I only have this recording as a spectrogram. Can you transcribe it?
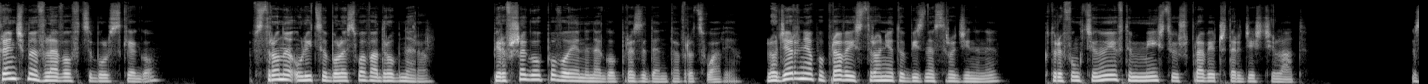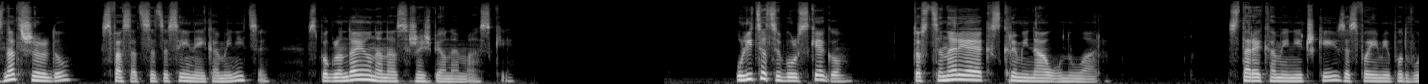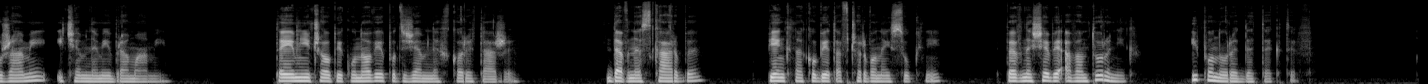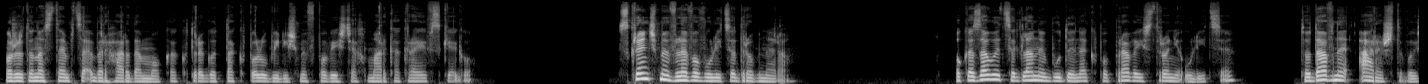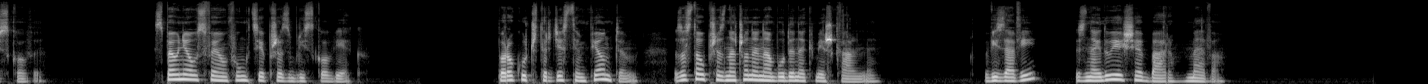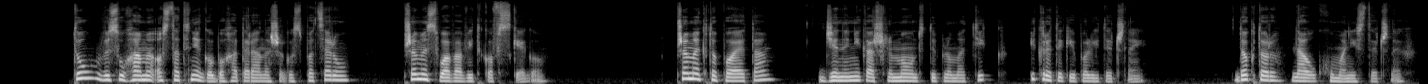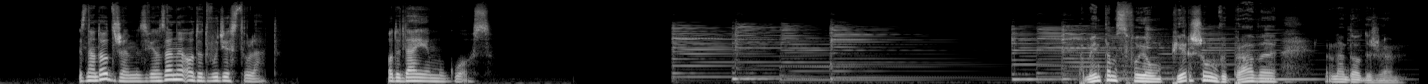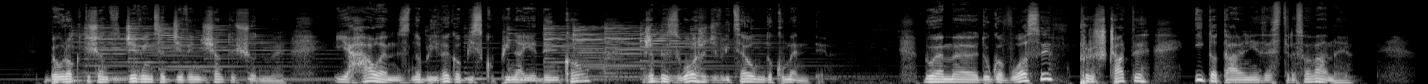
Skręćmy w lewo w Cybulskiego, w stronę ulicy Bolesława Drobnera, pierwszego powojennego prezydenta Wrocławia. Lodziarnia po prawej stronie to biznes rodzinny, który funkcjonuje w tym miejscu już prawie 40 lat. Z nad szyldu, z fasad secesyjnej kamienicy, spoglądają na nas rzeźbione maski. Ulica Cybulskiego to sceneria jak z kryminału noir. Stare kamieniczki ze swoimi podwórzami i ciemnymi bramami. Tajemniczy opiekunowie podziemnych korytarzy. Dawne skarby, piękna kobieta w czerwonej sukni, pewny siebie awanturnik i ponury detektyw. Może to następca Eberharda Moka, którego tak polubiliśmy w powieściach Marka Krajewskiego. Skręćmy w lewo w ulicę Drobnera. Okazały ceglany budynek po prawej stronie ulicy to dawny areszt wojskowy. Spełniał swoją funkcję przez blisko wiek. Po roku 45 został przeznaczony na budynek mieszkalny. Vis-a-vis znajduje się bar Mewa. Tu wysłuchamy ostatniego bohatera naszego spaceru, Przemysława Witkowskiego. Przemek to poeta, dziennikarz Le Monde Diplomatique i krytyki politycznej. Doktor nauk humanistycznych. Z Nadodrzem związany od 20 lat. Oddaję mu głos. Pamiętam swoją pierwszą wyprawę na Dodrze. Był rok 1997. Jechałem z nobliwego biskupina jedynką, żeby złożyć w liceum dokumenty. Byłem e, długowłosy, pryszczaty i totalnie zestresowany.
